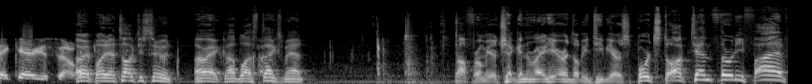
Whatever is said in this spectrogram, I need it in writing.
Take care of yourself. All right, buddy. I'll talk to you soon. All right. God bless. Thanks, man. Ralph Romeo checking in right here on WTBR Sports Talk 1035.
